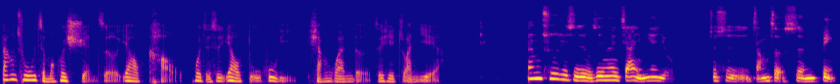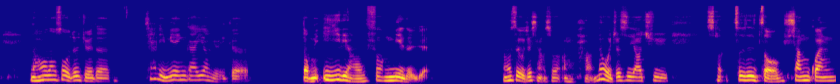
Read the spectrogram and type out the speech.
当初怎么会选择要考或者是要读护理相关的这些专业啊？当初其实我是因为家里面有就是长者生病，然后那时候我就觉得家里面应该要有一个懂医疗方面的人，然后所以我就想说，嗯，好，那我就是要去。就是走相关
